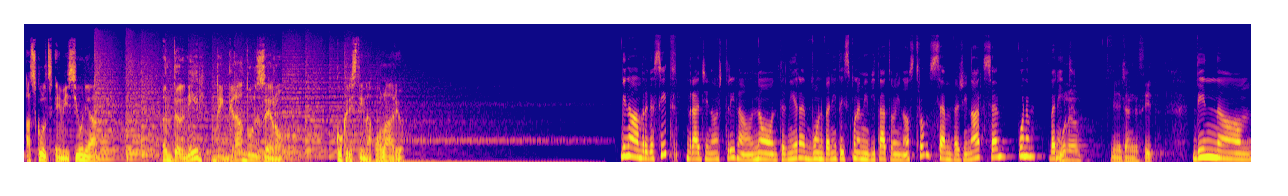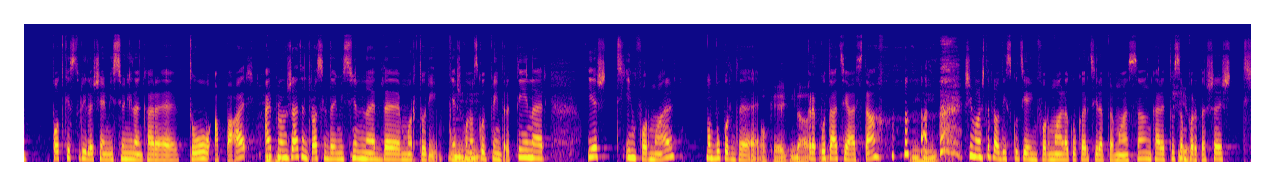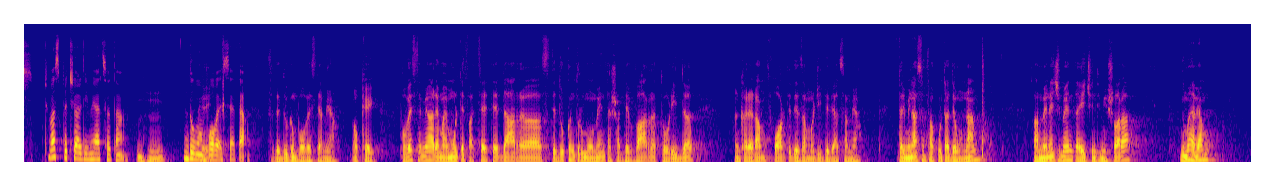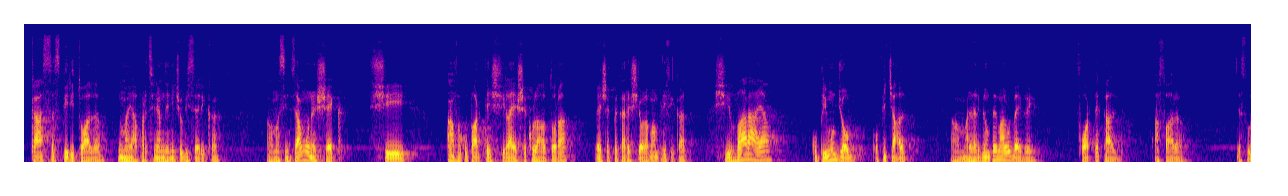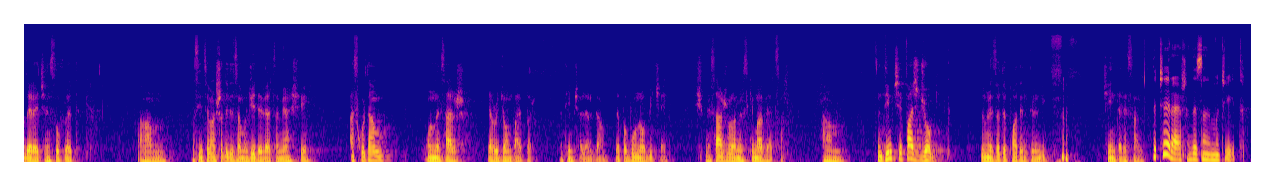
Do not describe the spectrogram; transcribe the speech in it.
Asculți emisiunea Întâlniri de Gradul Zero cu Cristina Olariu. Bine am regăsit, dragii noștri, la o nouă întâlnire. Bun venit, îi spunem invitatului nostru, Sam Bejinar. Sam, bună venit! Bună, bine te-am găsit! Din uh, podcasturile și emisiunile în care tu apari, mm-hmm. ai plonjat într-o astfel de emisiune de mărturii. Ești mm-hmm. cunoscut printre tineri, ești informal, Mă bucur de okay, da, reputația asta mm-hmm. și mă aștept la o discuție informală cu cărțile pe masă în care tu și să împărtășești ceva special din viața ta. Mm-hmm. Du-mă okay. în povestea ta. Să te duc în povestea mea. Ok. Povestea mea are mai multe fațete, dar uh, să te duc într-un moment așa de vară, toridă, în care eram foarte dezamăgit de viața mea. Terminasem facultatea de un an la management aici în Timișoara. Nu mai aveam casă spirituală, nu mai aparțineam de nicio biserică, mă simțeam un eșec și am făcut parte și la eșecul altora, eșec pe care și eu l-am amplificat. Și vara aia, cu primul job oficial, alergând pe malul Begăi, foarte cald, afară, destul de rece în suflet, um, mă simțeam așa de dezamăgit de viața mea și ascultam un mesaj de lui John Piper în timp ce alergam, de pe bun obicei. Și mesajul ăla mi-a schimbat viața. Um, în timp ce faci jogging, Dumnezeu te poate întâlni. Ce interesant. De ce erai așa dezamăgit?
